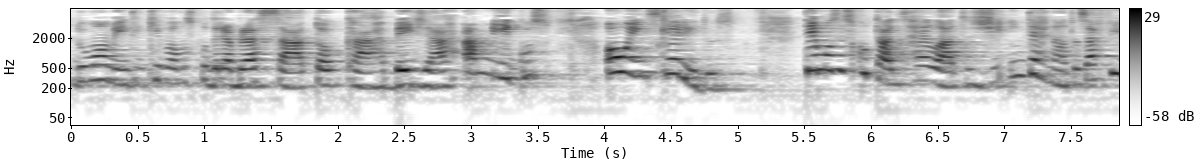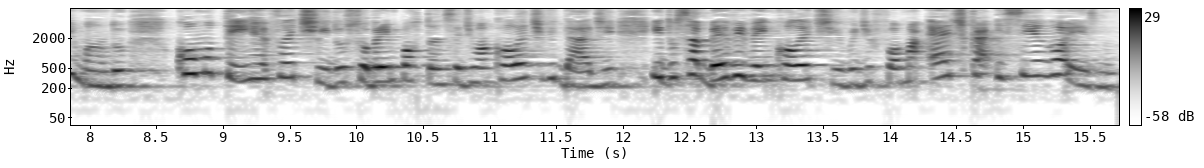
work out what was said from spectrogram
do momento em que vamos poder abraçar, tocar, beijar amigos ou entes queridos. Temos escutado relatos de internautas afirmando como têm refletido sobre a importância de uma coletividade e do saber viver em coletivo de forma ética e sem egoísmo,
